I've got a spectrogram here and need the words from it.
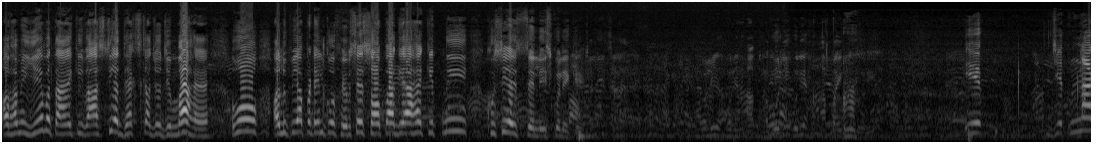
और हमें ये बताएँ कि राष्ट्रीय अध्यक्ष का जो जिम्मा है, वो अनुप्रिया पटेल को फिर से सौंपा गया है। कितनी खुशी है इससे इसको लेके। ये जितना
